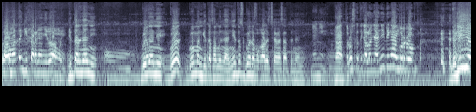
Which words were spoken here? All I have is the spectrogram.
Formatnya gitar nyanyi doang, Mi. Gitar nyanyi Oh. Gue nyanyi Gue gue main gitar sambil nyanyi Terus gue ada vokalis cewek satu nyanyi Nyanyi. Nah, terus ketika lo nyanyi dia nganggur dong. Jadi ya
